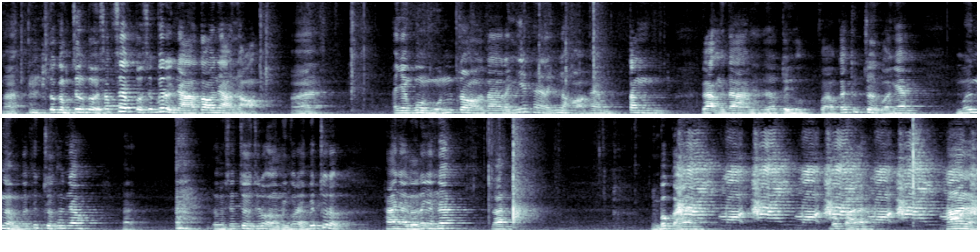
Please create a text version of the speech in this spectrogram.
Đấy. tôi cầm trương tôi sắp xếp tôi sẽ biết được nhà nào to nhà nào nhỏ. Đấy. anh em có muốn cho người ta đánh ít hay đánh nhỏ hay tăng gạo người ta thì nó tùy thuộc vào cách thức chơi của anh em mỗi người một cách thức chơi khác nhau. Đấy. Rồi mình sẽ chơi chế độ là mình có thể biết trước được hai nhà lớn anh em nhé đây. Mình bốc cái này. Bốc cái này. Hai này.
